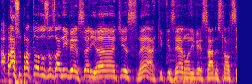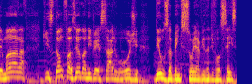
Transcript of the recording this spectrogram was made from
Abraço pra todos os aniversariantes, né? Que fizeram aniversário esse final de semana, que estão fazendo aniversário hoje. Deus abençoe a vida de vocês.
